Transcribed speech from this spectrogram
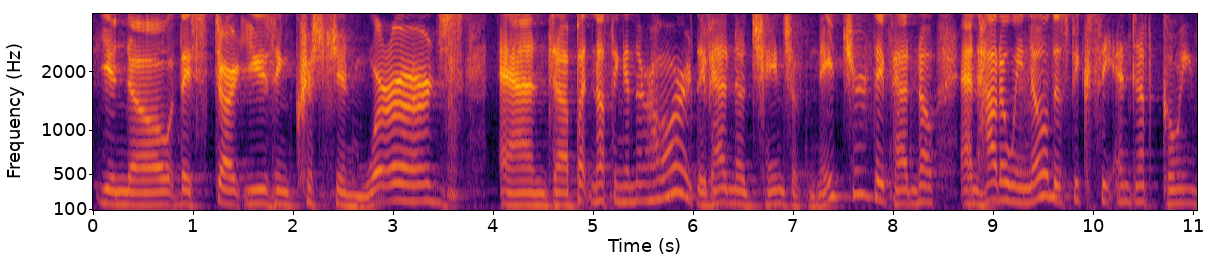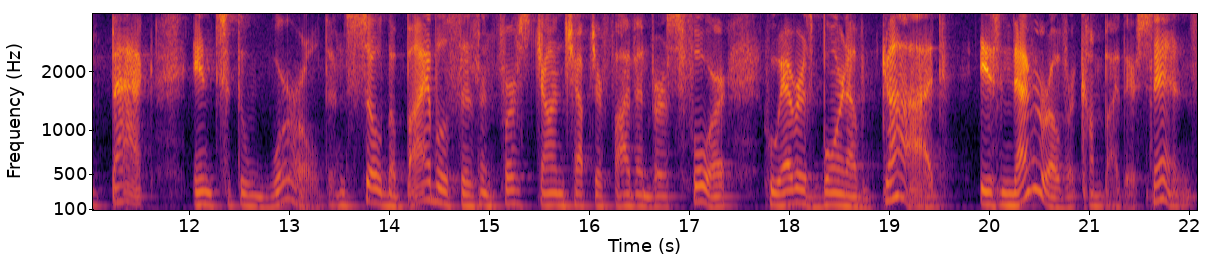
You know, they start using Christian words and uh, but nothing in their heart. They've had no change of nature. They've had no and how do we know this? Because they end up going back into the world. And so the bible says in 1 john chapter 5 and verse 4 whoever is born of god is never overcome by their sins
